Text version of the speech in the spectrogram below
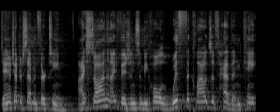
Daniel chapter 7, 13. I saw in the night visions, and behold, with the clouds of heaven came,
